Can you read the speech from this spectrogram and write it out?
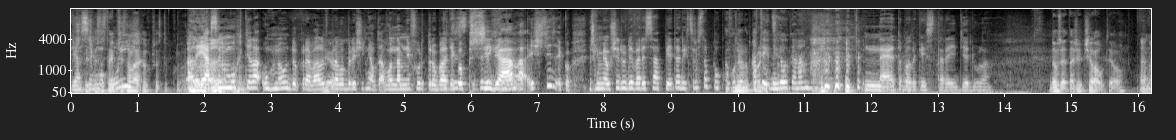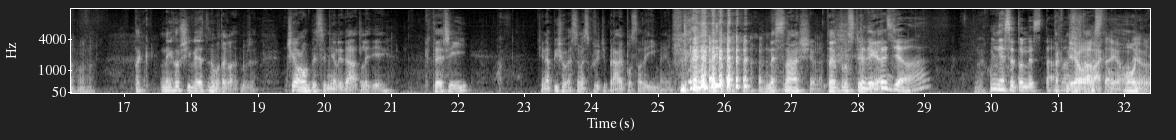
Já jsem se mu ují. přiznala jako k přestupku. Ale Ano, já ano, jsem mu ano. chtěla uhnout doprava, ale vpravo byly všechny auta a on na mě furt ty jako jsi přidám a ještě jako, říkám, já už jedu 95 a nechci dostat A pokutu. do A ty, porodnice, no. nekoukám. Ne, to byl takový starý dědula. Dobře, takže chill out, jo? Ano, ano. Tak nejhorší věc, nebo takhle, dobře. Chill out by si měli dát lidi, kteří ti napíšou SMS, že ti právě poslali e-mail. Nesnáším. To je prostě To někdo věc. dělá? No, jako, Mně se to nestává. tak mě Jo, stává jako jo, hodně. jo.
